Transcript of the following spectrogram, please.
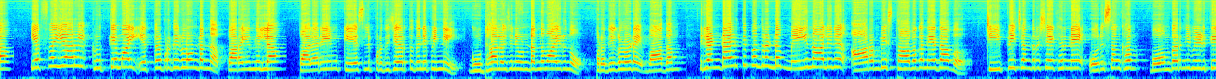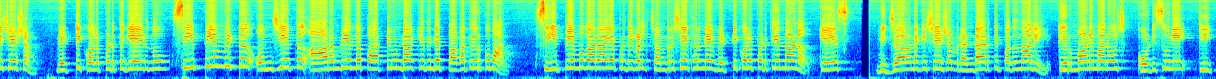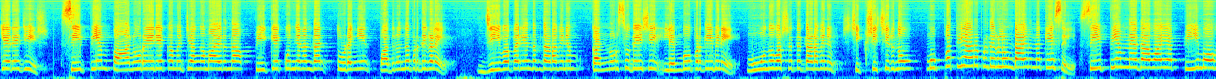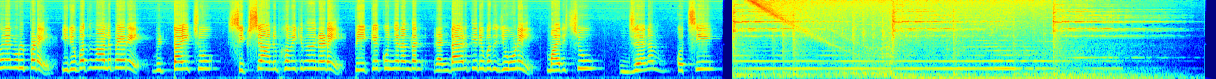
എഫ്ഐആറിൽ കൃത്യമായി എത്ര പ്രതികളുണ്ടെന്ന് പറയുന്നില്ല. പലരെയും കേസിൽ പ്രതിചേർത്തതിന് പിന്നിൽ ഗൂഢാലോചനയുണ്ടെന്നുമായിരുന്നു പ്രതികളുടെ വാദം. രണ്ടായിരത്തി പന്ത്രണ്ട് മെയ് നാലിന് ആർ എം പി സ്ഥാപക നേതാവ് ടി പി ചന്ദ്രശേഖരനെ ഒരു സംഘം ബോംബെറിഞ്ഞു വീഴ്ത്തിയ ശേഷം വെട്ടിക്കൊലപ്പെടുത്തുകയായിരുന്നു. സി പി എം വിട്ട് ഒഞ്ചിയത്ത് ആർ എം പി എന്ന പാർട്ടി ഉണ്ടാക്കിയതിന്റെ പക തീർക്കുവാൻ സി പി എമ്മുകാരായ പ്രതികൾ ചന്ദ്രശേഖരനെ വെട്ടിക്കൊലപ്പെടുത്തിയെന്നാണ് കേസ് വിചാരണയ്ക്ക് ശേഷം രണ്ടായിരത്തി പതിനാലിൽ Kirmani Manoj Kodi Suni T K Rajeesh C P M Panoor area committee അംഗമായിരുന്ന പി കെ കുഞ്ഞനന്ദൻ തുടങ്ങി പതിനൊന്ന് പ്രതികളെ. ജീവപര്യന്തം തടവിനും കണ്ണൂർ സ്വദേശി ലംബു പ്രദീപിനെ മൂന്ന് വർഷത്തെ തടവിനും ശിക്ഷിച്ചിരുന്നു. മുപ്പത്തിയാറ് പ്രതികൾ ഉണ്ടായിരുന്ന കേസിൽ സി പി എം നേതാവായ പി മോഹനൻ ഉൾപ്പെടെ ഇരുപത്തിനാല് പേരെ വിട്ടയച്ചു. ശിക്ഷ അനുഭവിക്കുന്നതിനിടെ പി കെ കുഞ്ഞനന്ദൻ രണ്ടായിരത്തി ഇരുപത് ജൂണിൽ മരിച്ചു. ജനം കൊച്ചി.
